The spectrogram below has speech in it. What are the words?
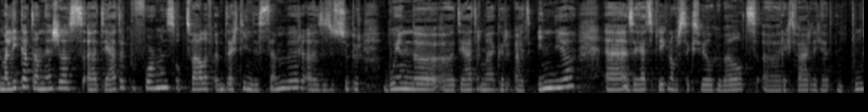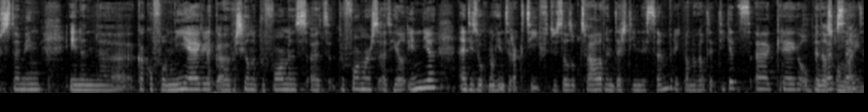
Malika Taneja's uh, theaterperformance op 12 en 13 december. Uh, ze is een super boeiende theatermaker uit Indië. ze gaat spreken over seksueel geweld, rechtvaardigheid en toestemming in een cacophonie eigenlijk. verschillende performance uit, performers uit heel Indië. En het is ook nog interactief. Dus dat is op 12 en 13 december. Je kan nog altijd tickets krijgen op de en dat website. Is online.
